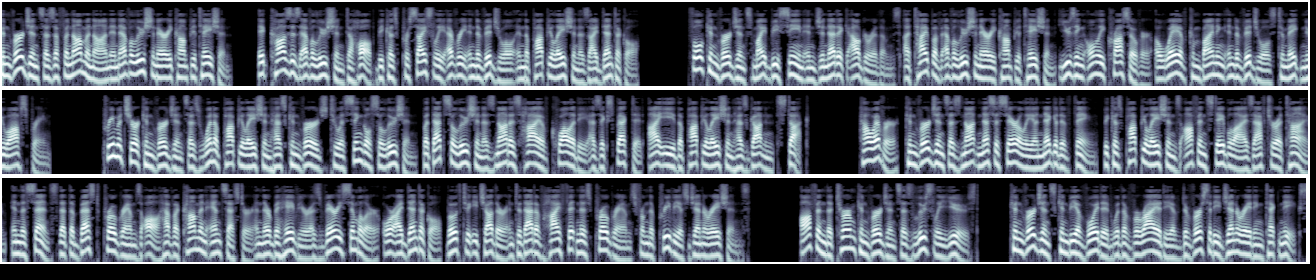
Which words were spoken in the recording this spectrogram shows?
Convergence is a phenomenon in evolutionary computation. It causes evolution to halt because precisely every individual in the population is identical. Full convergence might be seen in genetic algorithms a type of evolutionary computation using only crossover a way of combining individuals to make new offspring. Premature convergence is when a population has converged to a single solution, but that solution is not as high of quality as expected, i.e. the population has gotten stuck. However, convergence is not necessarily a negative thing, because populations often stabilize after a time, in the sense that the best programs all have a common ancestor and their behavior is very similar or identical both to each other and to that of high-fitness programs from the previous generations. Often the term convergence is loosely used. Convergence can be avoided with a variety of diversity-generating techniques.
